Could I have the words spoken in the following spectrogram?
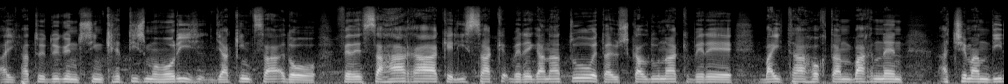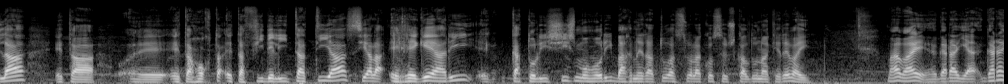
aipatu dugun sinkretismo hori jakintza edo Fede Zaharrak, Elizak bere ganatu eta Euskaldunak bere baita hortan barnen atseman dila eta e, eta horta, eta fidelitatia ziala erregeari e, katolizismo hori barneratu azuelako Euskaldunak ere bai. Ba bai, gara, gara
